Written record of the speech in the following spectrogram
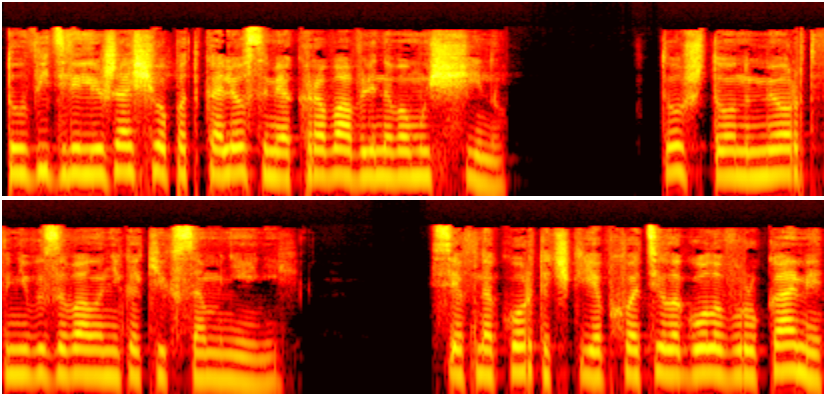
то увидели лежащего под колесами окровавленного мужчину. То, что он мертв, не вызывало никаких сомнений. Сев на корточки, я обхватила голову руками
